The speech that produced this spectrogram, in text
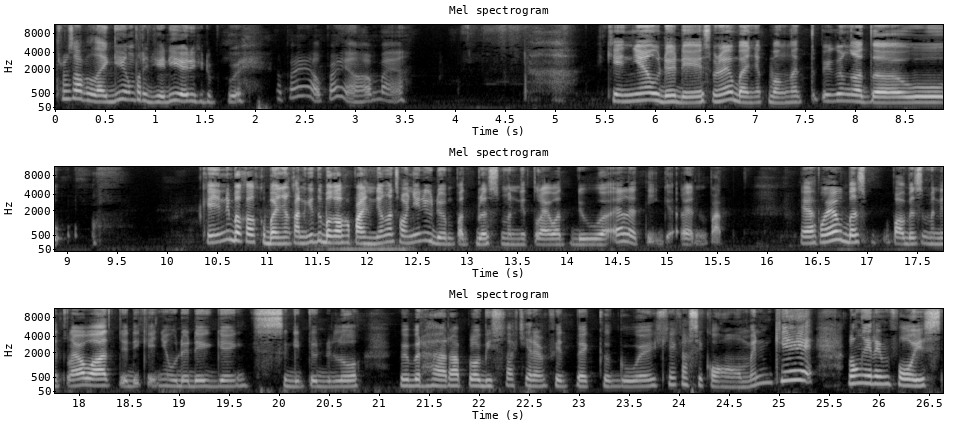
Terus apa lagi yang terjadi ya di hidup gue? Apa ya apa ya apa ya? Kayaknya udah deh sebenarnya banyak banget tapi gue nggak tahu. Kayaknya ini bakal kebanyakan gitu bakal kepanjangan soalnya ini udah 14 menit lewat dua eh lah tiga eh empat. Ya pokoknya 14 menit lewat jadi kayaknya udah deh geng. Segitu dulu gue berharap lo bisa kirim feedback ke gue kayak kasih komen kayak lo ngirim voice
